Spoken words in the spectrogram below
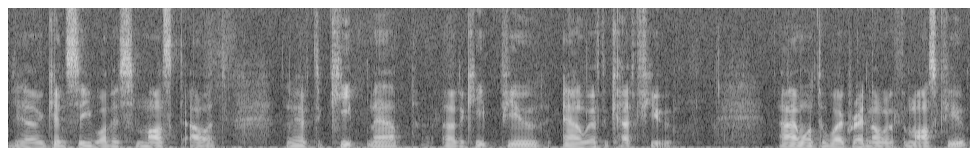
You can see what is masked out. We have the keep map, uh, the keep view and we have the cut view. I want to work right now with the mask view.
